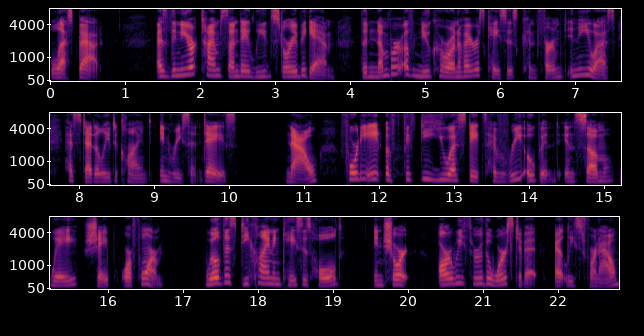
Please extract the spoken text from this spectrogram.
less bad. As the New York Times Sunday lead story began, the number of new coronavirus cases confirmed in the U.S. has steadily declined in recent days. Now, 48 of 50 U.S. states have reopened in some way, shape, or form. Will this decline in cases hold? In short, are we through the worst of it, at least for now?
